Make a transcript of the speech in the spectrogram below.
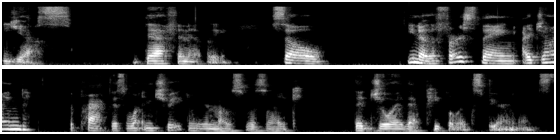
Yes, definitely. So you know, the first thing I joined the practice, what intrigued me the most was like the joy that people experienced,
